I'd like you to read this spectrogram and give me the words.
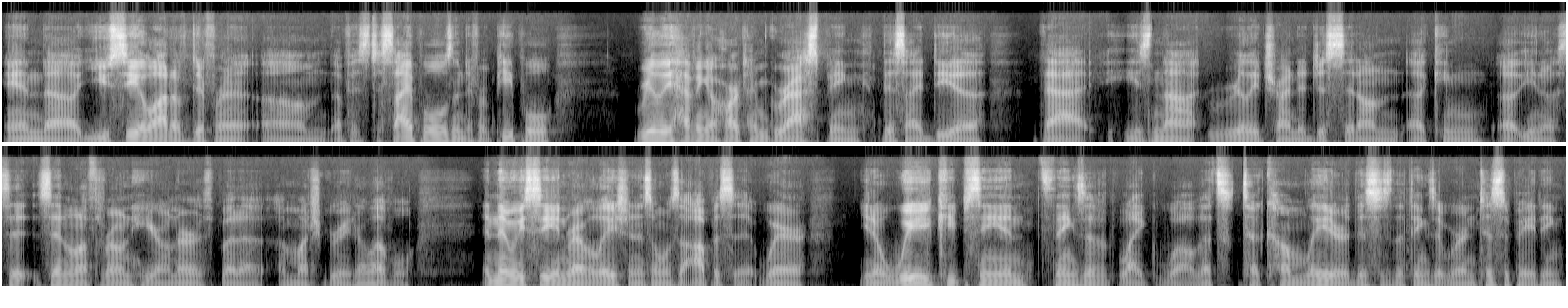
and uh, you see a lot of different um, of his disciples and different people really having a hard time grasping this idea that he's not really trying to just sit on a king, uh, you know, sit sit on a throne here on earth, but a, a much greater level. And then we see in Revelation, it's almost the opposite, where you know we keep seeing things of like, well, that's to come later. This is the things that we're anticipating,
